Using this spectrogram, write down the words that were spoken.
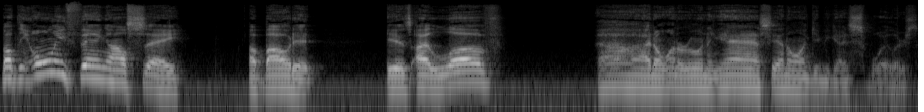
But the only thing I'll say about it is I love. Uh, I don't want to ruin it. Yeah, see, I don't want to give you guys spoilers.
